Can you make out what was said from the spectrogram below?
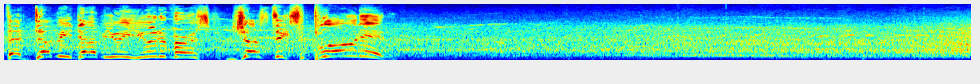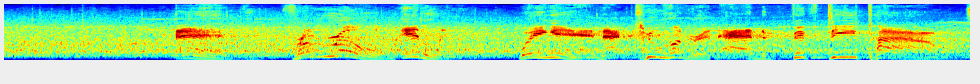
The WWE Universe just exploded. And from Rome, Italy, weighing in at 250 pounds,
